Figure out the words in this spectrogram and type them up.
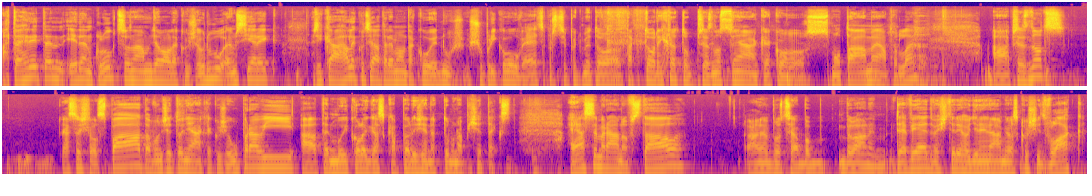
A tehdy ten jeden kluk, co nám dělal jako hudbu, MC Erik, říká, hele kluci, já tady mám takovou jednu šuplíkovou věc, prostě pojďme to, tak to rychle to přes noc nějak jako smotáme a tohle. A přes noc já se šel spát a on, že to nějak jakože upraví a ten můj kolega z kapely, že k tomu napíše text. A já jsem ráno vstal, a nebo třeba byla nevím, 9, ve 4 hodiny nám měl zkošit vlak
